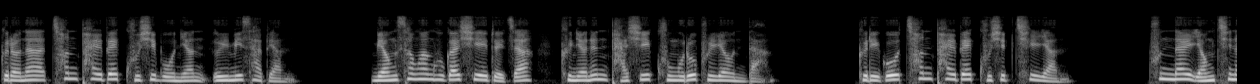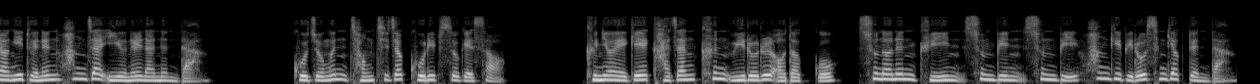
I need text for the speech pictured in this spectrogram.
그러나 1895년 을미사변 명성황후가 시해되자 그녀는 다시 궁으로 불려온다. 그리고 1897년 훗날 영친왕이 되는 황자 이은을 낳는다. 고종은 정치적 고립 속에서 그녀에게 가장 큰 위로를 얻었고 순원은 귀인 순빈, 순비, 황귀비로 승격된다.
